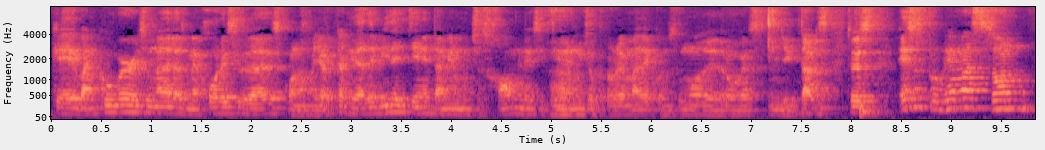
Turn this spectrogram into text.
que Vancouver es una de las mejores ciudades con la mayor calidad de vida y tiene también muchos homeless y tiene Ah. mucho problema de consumo de drogas inyectables. Entonces, esos problemas son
